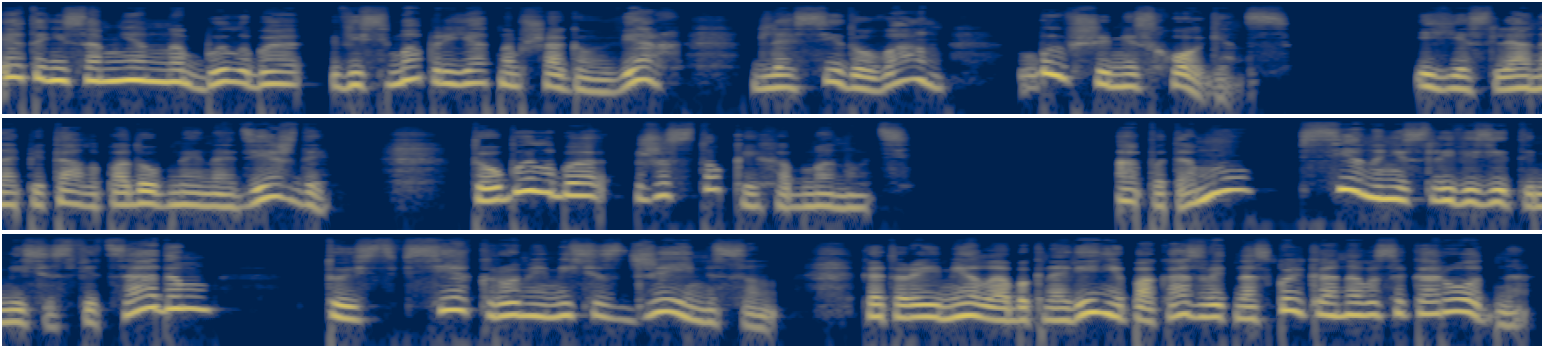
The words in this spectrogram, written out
это, несомненно, было бы весьма приятным шагом вверх для Сидо Ван, бывшей мисс Хоггинс. И если она питала подобные надежды, то было бы жестоко их обмануть. А потому все нанесли визиты миссис Фицадам, то есть все, кроме миссис Джеймисон, которая имела обыкновение показывать, насколько она высокородна,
